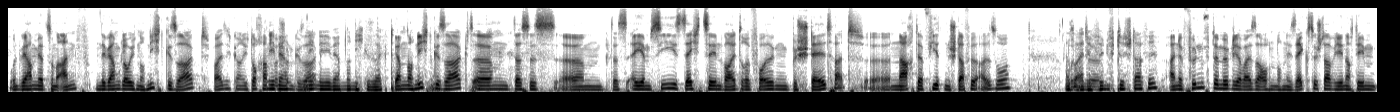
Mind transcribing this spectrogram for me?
Und wir haben ja zum Anfang, ne, wir haben glaube ich noch nicht gesagt, weiß ich gar nicht, doch haben wir, wir schon haben, gesagt. Nee, nee, wir haben noch nicht gesagt. Wir haben noch nicht gesagt, ähm, dass es ähm, dass AMC 16 weitere Folgen bestellt hat, äh, nach der vierten Staffel also. Also Und, eine äh, fünfte Staffel. Eine fünfte, möglicherweise auch noch eine sechste Staffel, je nachdem,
